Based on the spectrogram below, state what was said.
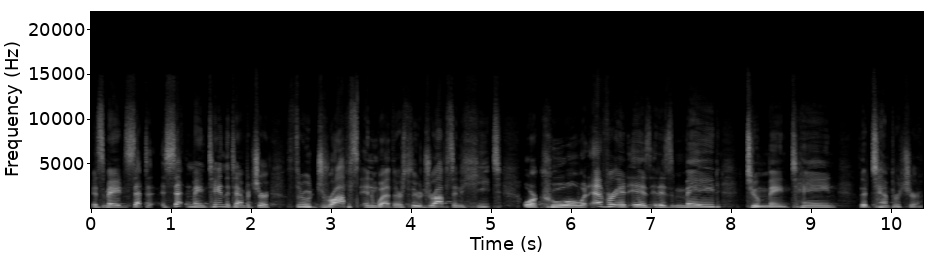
It's made set to set and maintain the temperature through drops in weather, through drops in heat or cool, whatever it is. It is made to maintain the temperature.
